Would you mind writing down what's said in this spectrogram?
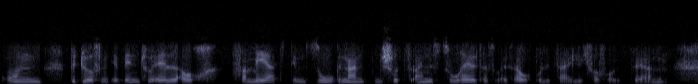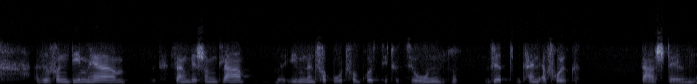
und bedürfen eventuell auch vermehrt dem sogenannten Schutz eines Zuhälters, weil sie auch polizeilich verfolgt werden. Also von dem her sagen wir schon klar, eben ein Verbot von Prostitution wird keinen Erfolg darstellen.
